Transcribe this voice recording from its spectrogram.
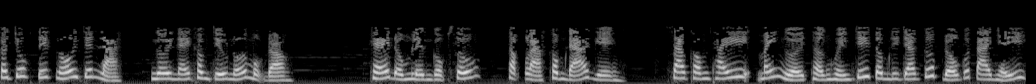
có chút tiếc nối chính là, người này không chịu nổi một đòn. Khẽ đụng liền gục xuống, thật là không đã ghiền. Sao không thấy mấy người thần huyện trí tung đi ra cướp độ của ta nhỉ?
